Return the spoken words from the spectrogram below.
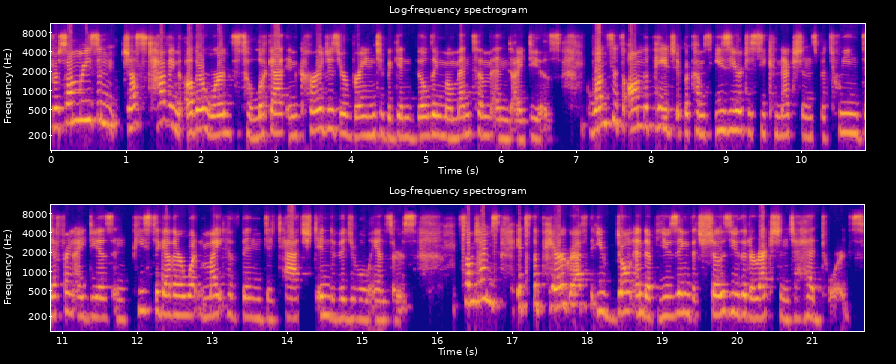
For some reason, just having other words to look at encourages your brain to begin building momentum and ideas. Once it's on the page, it becomes easier to see connections between different ideas and piece together what might have been detached individual answers. Sometimes it's the paragraph that you don't end up using that shows you the direction to head towards.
